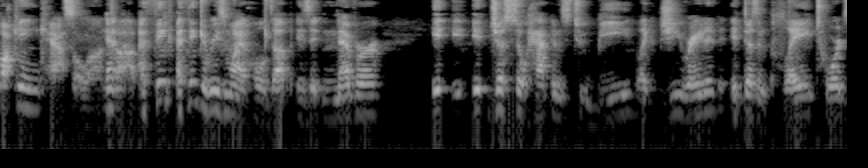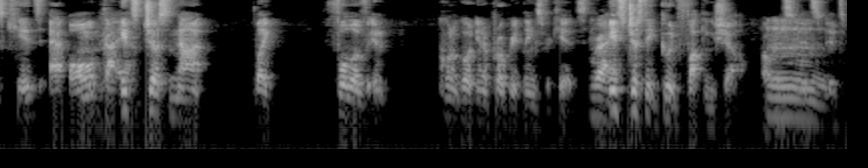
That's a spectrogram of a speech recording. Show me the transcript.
fucking castle on And top. I think I think the reason why it holds up is it never it, it, it just so happens to be like G rated. It doesn't play towards kids at all. Got ya. It's just not like full of in, quote unquote inappropriate things for kids. Right. It's just a good fucking show. Oh, it's, it's Mm. it's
